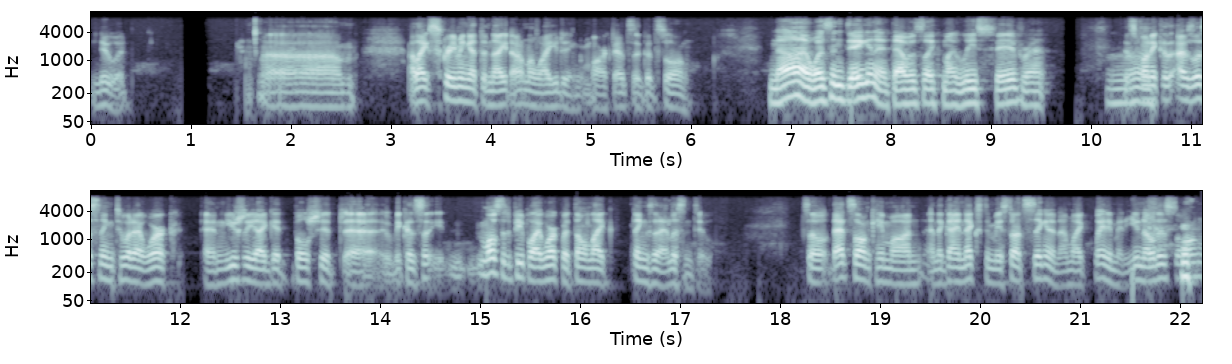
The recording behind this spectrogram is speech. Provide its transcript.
knew it. Um, I like "Screaming at the Night." I don't know why you didn't, Mark. That's a good song. No, I wasn't digging it. That was like my least favorite. It's Uh, funny because I was listening to it at work, and usually I get bullshit uh, because most of the people I work with don't like things that I listen to. So that song came on, and the guy next to me starts singing it. I'm like, wait a minute, you know this song?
